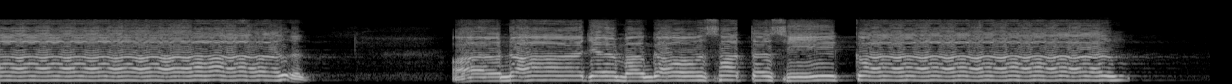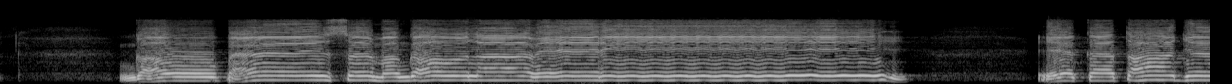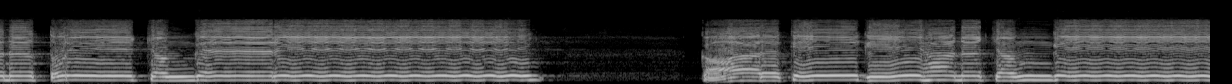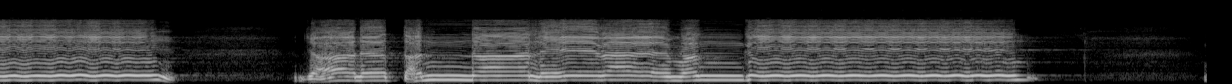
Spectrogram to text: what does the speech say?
ਅਨਾਜ ਮੰਗੋ ਸਤ ਸੀਕਾ। ਗਾਉ ਪੈਸ ਮੰਗੋ ਲਾਵੇਰੀ। ਇਕ ਤਾਜਨ ਤੁਰੀ ਚੰਗੇਰੀ। ਕਾਰ ਕੀ ਗੀਹਨ ਚੰਗੇ। ਜਾਨ ਤੰਨਾ ਲੇਵੈ ਮੰਗੇ।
